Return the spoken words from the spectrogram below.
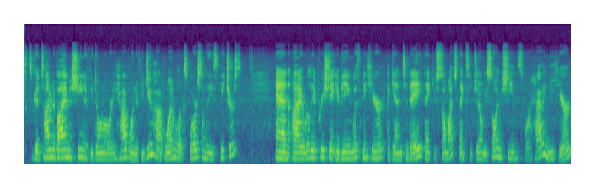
it's a good time to buy a machine if you don't already have one. If you do have one, we'll explore some of these features. And I really appreciate you being with me here again today. Thank you so much. Thanks to Janome Sewing Machines for having me here.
